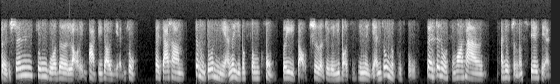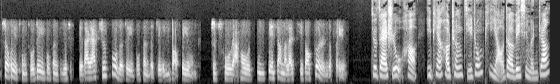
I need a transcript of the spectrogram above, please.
本身中国的老龄化比较严重。再加上这么多年的一个风控，所以导致了这个医保基金的严重的不足。在这种情况下，他就只能削减社会统筹这一部分，就是给大家支付的这一部分的这个医保费用支出，然后嗯，变相的来提高个人的费用。就在十五号，一篇号称集中辟谣的微信文章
